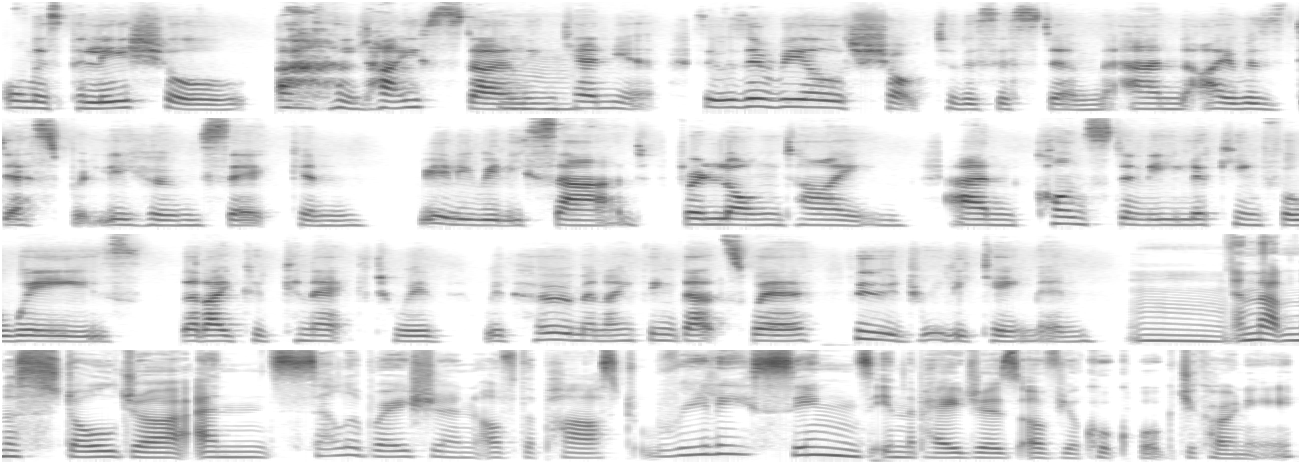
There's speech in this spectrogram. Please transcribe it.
almost palatial uh, lifestyle mm. in Kenya. So it was a real shock to the system. And I was desperately homesick and really, really sad for a long time and constantly looking for ways that I could connect with with home and I think that's where food really came in. Mm, and that nostalgia and celebration of the past really sings in the pages of your cookbook Jikoni.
